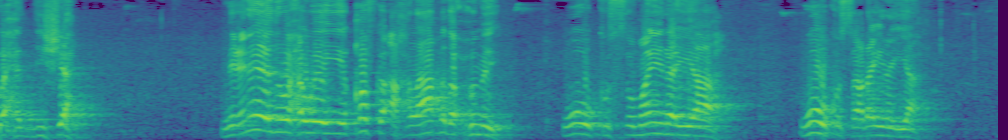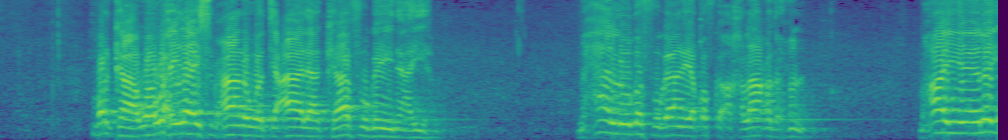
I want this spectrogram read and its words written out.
wax disha micnaheedu waxa weeye qofka akhlaaqda xumi wuu ku sumaynayaa wuu ku sadhaynayaa marka waa waxa ilaahay subxaanahu wa tacaala kaa fogeynaya maxaa looga fogaanaya qofka akhlaaqda xun? Maxaa yeelay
